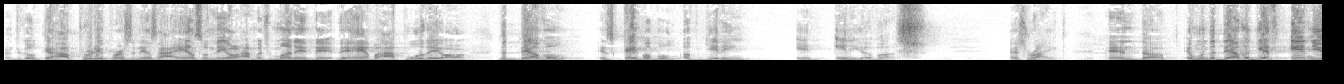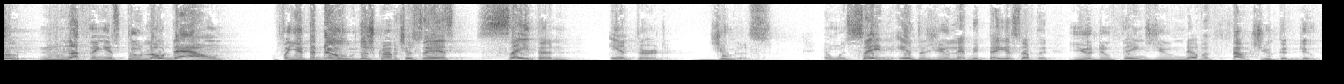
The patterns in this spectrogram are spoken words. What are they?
And to go care how pretty a person is, how handsome they are, how much money they, they have, or how poor they are. The devil is capable of getting in any of us. That's right. And, uh, and when the devil gets in you, nothing is too low down for you to do. The scripture says Satan entered Judas. And when Satan enters you, let me tell you something. You do things you never thought you could do.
